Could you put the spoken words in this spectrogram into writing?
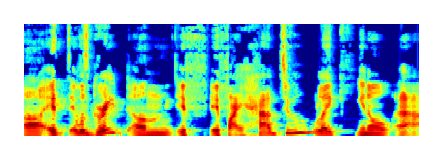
Uh, it it was great. Um, if if I had to, like you know, uh,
